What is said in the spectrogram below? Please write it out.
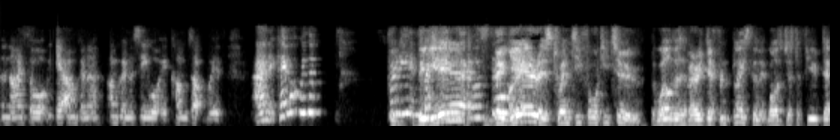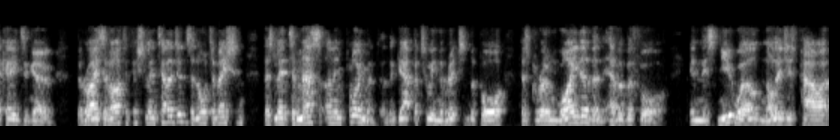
and i thought yeah i'm gonna i'm gonna see what it comes up with. And it came up with a pretty the, the year the year is 2042 the world is a very different place than it was just a few decades ago the rise of artificial intelligence and automation has led to mass unemployment and the gap between the rich and the poor has grown wider than ever before. In this new world knowledge is power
